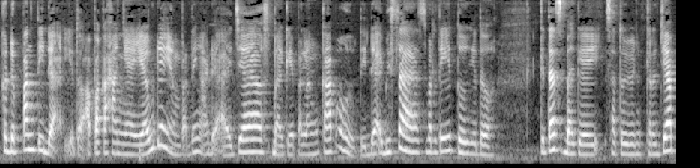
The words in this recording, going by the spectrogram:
ke depan tidak gitu. Apakah hanya ya udah yang penting ada aja sebagai pelengkap? Oh, tidak bisa seperti itu gitu. Kita sebagai satu unit kerja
